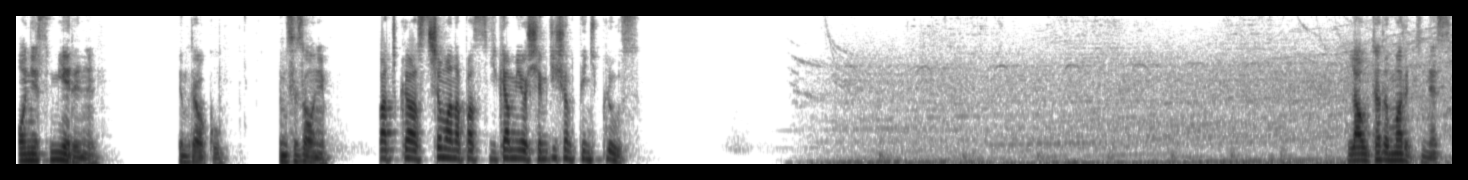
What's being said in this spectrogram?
On jest mierny w tym roku, w tym sezonie. Paczka z trzema napastnikami 85+. Plus. Lautaro Martinez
